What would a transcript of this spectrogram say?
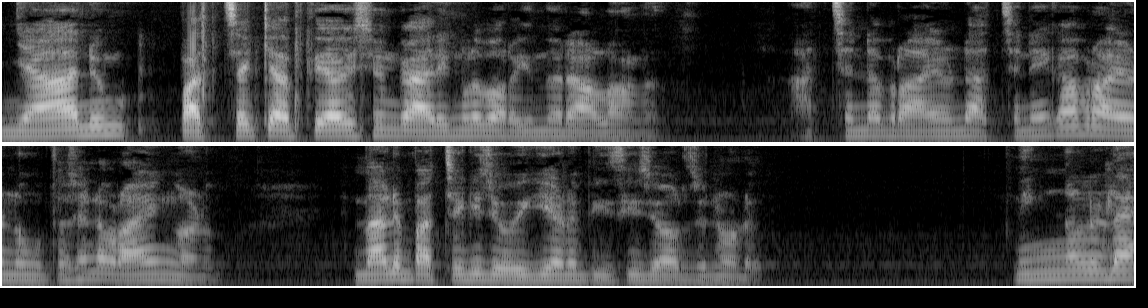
ഞാനും പച്ചയ്ക്ക് അത്യാവശ്യം കാര്യങ്ങൾ പറയുന്ന ഒരാളാണ്. അച്ഛന്റെ പ്രായമുണ്ട് അച്ഛനേക്കാ പ്രായമുണ്ട് മുത്തശ്ശന്റെ പ്രായം കാണും. എന്നാലും പച്ചയ്ക്ക് ചോദിക്കുകയാണ് പി സി ജോർജിനോട്. നിങ്ങളുടെ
